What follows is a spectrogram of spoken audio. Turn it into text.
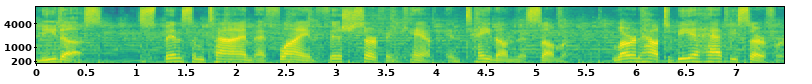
Meet us. Spend some time at Flying Fish Surfing Camp in Tatum this summer. Learn how to be a happy surfer.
